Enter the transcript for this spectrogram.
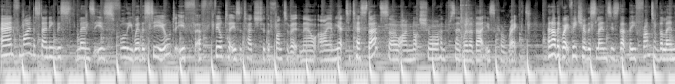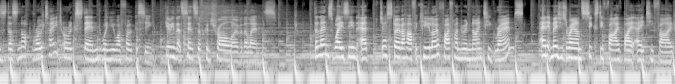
And from my understanding, this lens is fully weather sealed if a filter is attached to the front of it. Now, I am yet to test that, so I'm not sure 100% whether that is correct. Another great feature of this lens is that the front of the lens does not rotate or extend when you are focusing, giving that sense of control over the lens. The lens weighs in at just over half a kilo, 590 grams, and it measures around 65 by 85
